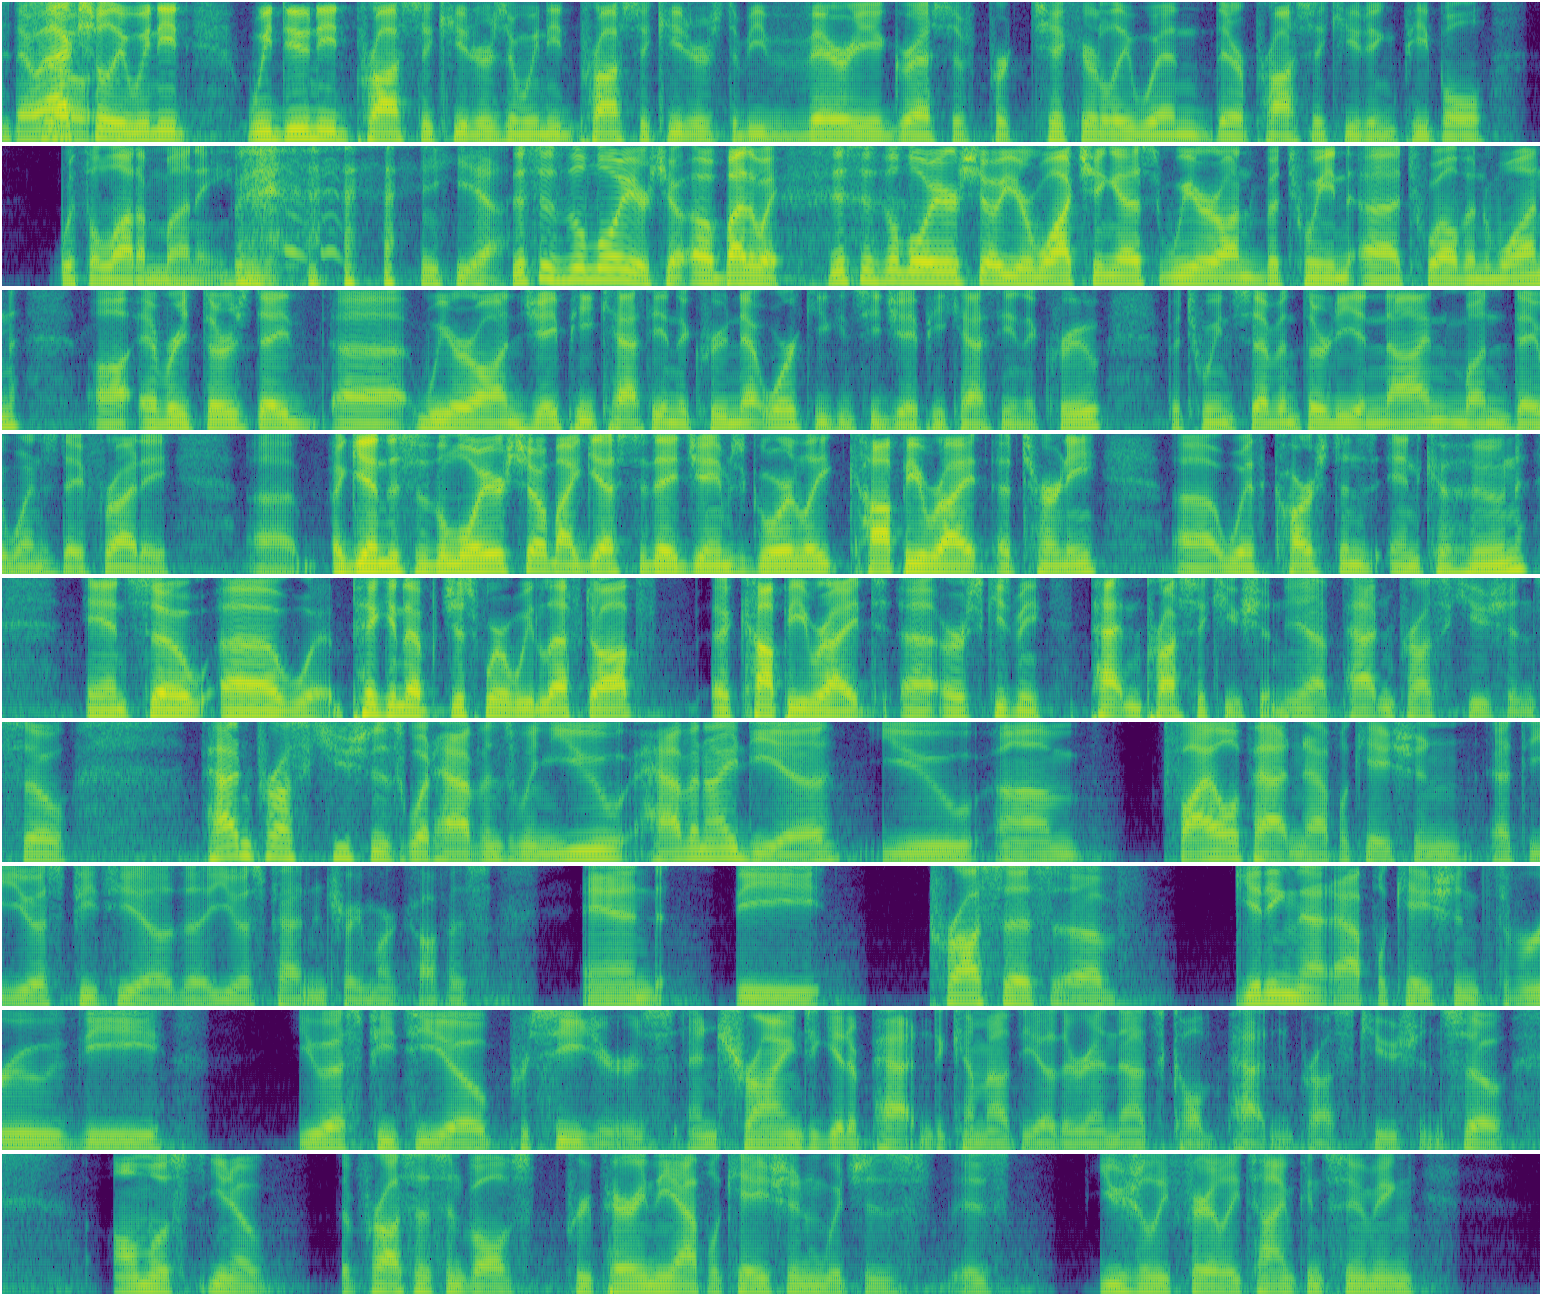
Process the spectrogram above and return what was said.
no, so, actually, we need we do need prosecutors, and we need prosecutors to be very aggressive, particularly when they're prosecuting people with a lot of money. yeah. This is the lawyer show. Oh, by the way, this is the lawyer show. You're watching us. We are on between uh, 12 and 1. Uh, every Thursday, uh, we are on JP Cathy and the Crew Network. You can see JP Cathy and the Crew between 7:30 and 9, Monday, Wednesday, Friday. Uh, again, this is the Lawyer Show. My guest today, James Gourley, copyright attorney uh, with Carstens and Cahoon. And so, uh, w- picking up just where we left off, a copyright, uh, or excuse me, patent prosecution. Yeah, patent prosecution. So, patent prosecution is what happens when you have an idea, you um, file a patent application at the USPTO, the U.S. Patent and Trademark Office, and the process of getting that application through the USPTO procedures and trying to get a patent to come out the other end, that's called patent prosecution. So, almost, you know, the process involves preparing the application, which is is usually fairly time consuming.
